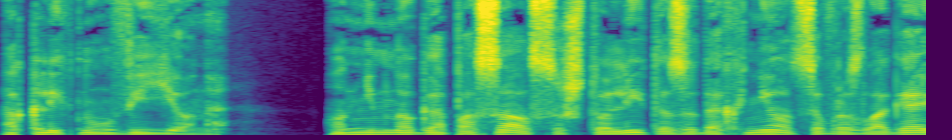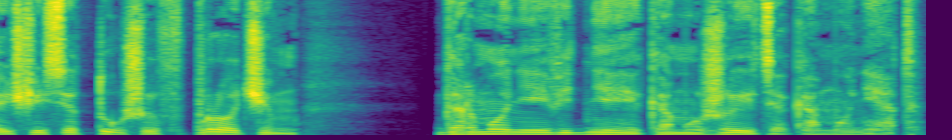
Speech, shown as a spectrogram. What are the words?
Окликнул Вийона. Он немного опасался, что Лита задохнется в разлагающейся туше. Впрочем, гармонии виднее, кому жить, а кому нет.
